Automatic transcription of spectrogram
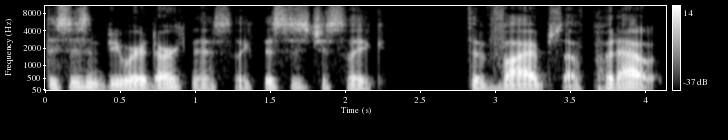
this isn't Beware of Darkness. Like this is just like the vibes I've put out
